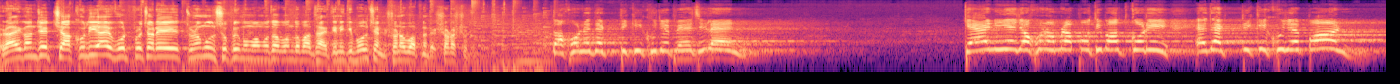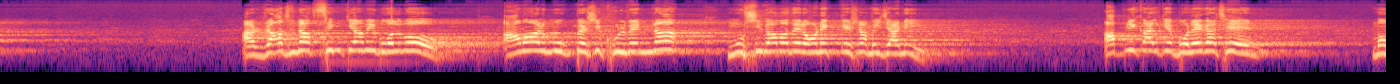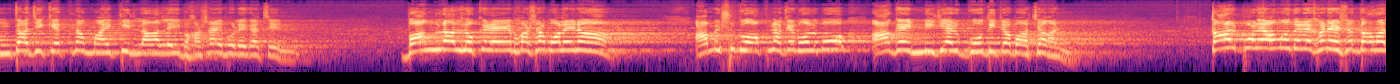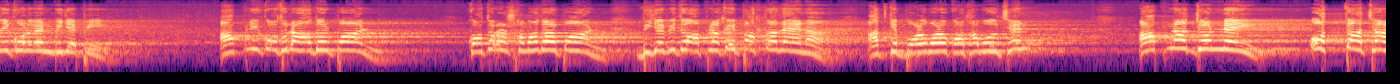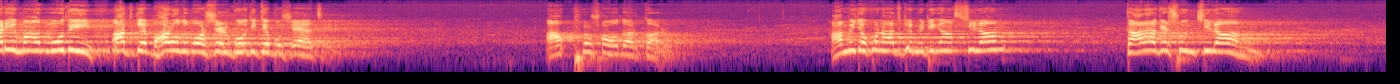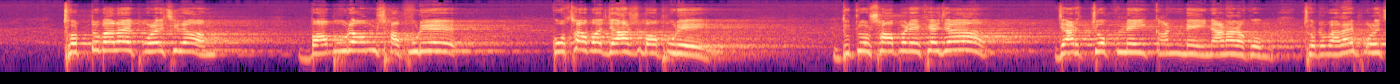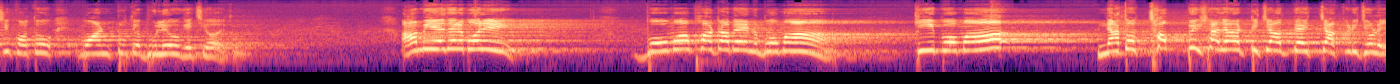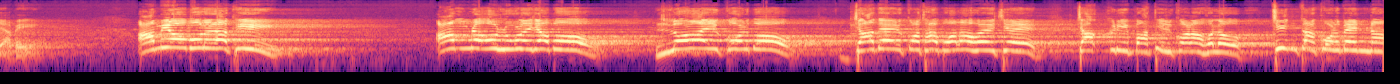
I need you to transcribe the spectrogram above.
রায়গঞ্জের চাকুলিয়ায় ভোট প্রচারে তৃণমূল সুপ্রিমো মমতা বন্দ্যোপাধ্যায়। তিনি কি বলছেন? শোনাবো আপনাদের, সরাসরি। তখন এদের টিকি খুঁজে পেয়েছিলেন। কে নিয়ে যখন আমরা প্রতিবাদ করি, এদের টিকি খুঁজে পান। আর রাজনাথ সিংকে আমি বলব, আমার মুখ বেশি খুলবেন না, মুর্শিদাবাদের অনেক কেস আমি জানি। আপনি কালকে বলে গেছেন মমতাজি কেতনা মাইকি লাল এই ভাষায় বলে গেছেন। বাংলার লোকেরা এ ভাষা বলে না। আমি শুধু আপনাকে বলব, আগে নিজের গদিটা বাঁচান। তারপরে আমাদের এখানে এসে দালালি করবেন বিজেপি। আপনি কতটা আদর পান, কতটা সমাদর পান, বিজেপি তো আপনাকেই পাত্তা দেয় না। আজকে বড় বড় কথা বলছেন। আপনার জন্যেই অত্যাচারী মা মোদি আজকে ভারতবর্ষের গদিতে বসে আছে। আফ্রোস হওয়া দরকার। আমি যখন আজকে মিটিংয়ে আসছিলাম, তার আগে শুনছিলাম, ছোট্টবেলায় পড়েছিলাম, বাবুরাম সাপুরে, কোথা বা যাস বাপুরে? দুটো সাপ রেখে যা, যার চোখ নেই, কান নেই, নানা রকম। ছোটোবেলায় পড়েছি, কত ওয়ান টুতে ভুলেও গেছি হয়তো। আমি এদের বলি, বোমা ফাটাবেন বোমা, কি বোমা? না তো ছাব্বিশ হাজার টিচারদের চাকরি চলে যাবে। আমিও বলে রাখি, আমরাও লড়ে যাব, লড়াই করব। যাদের কথা বলা হয়েছে, চাকরি বাতিল করা হলো, চিন্তা করবেন না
